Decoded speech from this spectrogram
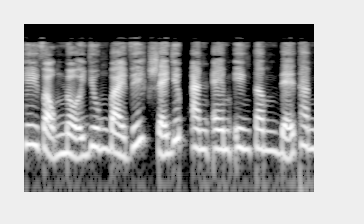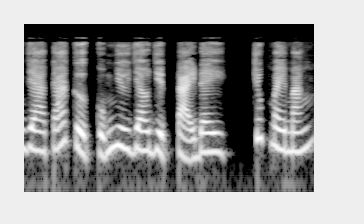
Hy vọng nội dung bài viết sẽ giúp anh em yên tâm để tham gia cá cược cũng như giao dịch tại đây. Chúc may mắn!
